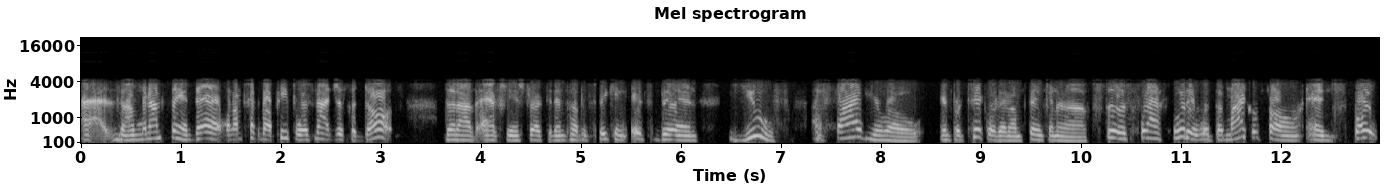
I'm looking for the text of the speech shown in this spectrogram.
I, now, when I'm saying that, when I'm talking about people, it's not just adults that I've actually instructed in public speaking. It's been youth a five year old in particular that I'm thinking of stood flat footed with the microphone and spoke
